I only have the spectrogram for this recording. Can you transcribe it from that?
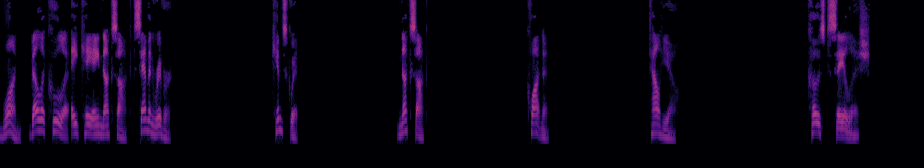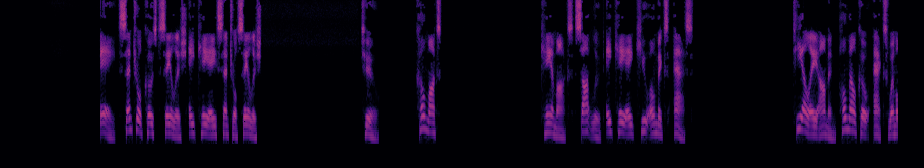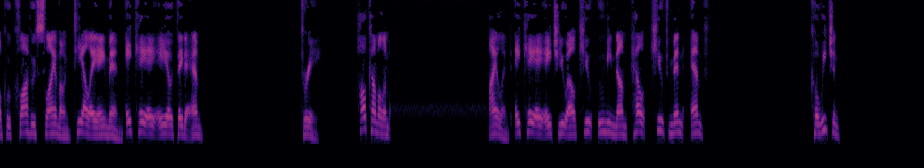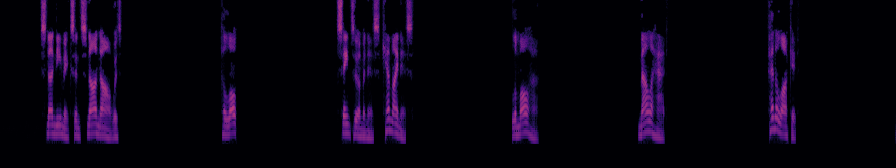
1. Bella Coola aka Nuxalk, Salmon River Kimsquit Nuxalk Quatna. Talhio. Coast Salish. A. Central Coast Salish aka Central Salish. 2. Comox. Kayamox Sotlut aka Q Omix S. TLA Aman, Homelko, X Wemelku Klahus Sliamon, TLA Min, aka Ao Theta M 3. Halkomelem Island, aka Hulq, Umi Num, Hel, Qt Min, M Cowichan Snunemics and Sna Na was Halal Saint Zoominus, Chemainus Lamalha Malahat Penelakut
